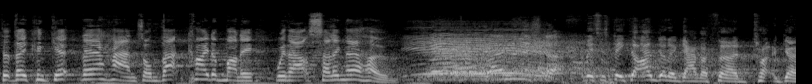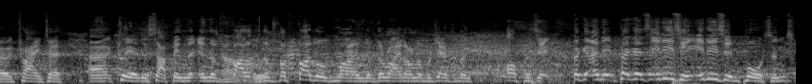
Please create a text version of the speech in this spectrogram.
that they can get their hands on that kind of money without selling their home? Prime Minister. Mr. Speaker, I'm going to have a third try- go trying to uh, clear this up in the, in the, fu- the befuddled mind of the right honourable gentleman opposite. Because, and it, because it, is, it is important,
